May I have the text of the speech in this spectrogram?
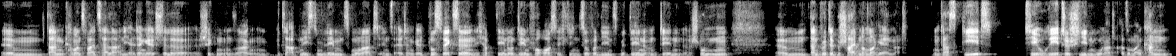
ähm, dann kann man zwei Zeiler an die Elterngeldstelle schicken und sagen, bitte ab nächstem Lebensmonat ins Elterngeld Plus wechseln. Ich habe den und den voraussichtlichen Zuverdienst mit den und den Stunden. Ähm, dann wird der Bescheid nochmal geändert. Und das geht theoretisch jeden Monat. Also man kann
